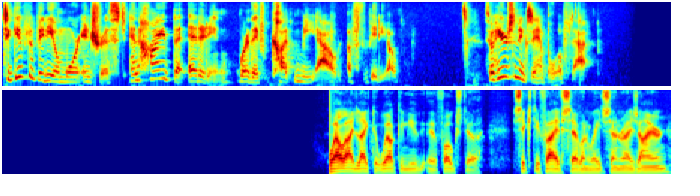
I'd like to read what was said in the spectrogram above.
to give the video more interest and hide the editing where they've cut me out of the video. So here's an example of that. Well, I'd like to welcome you uh, folks to 6578 Sunrise Iron,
